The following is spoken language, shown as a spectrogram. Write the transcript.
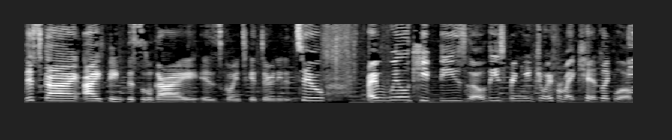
This guy, I think this little guy is going to get donated too. I will keep these though. These bring me joy for my kids. Like, look.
